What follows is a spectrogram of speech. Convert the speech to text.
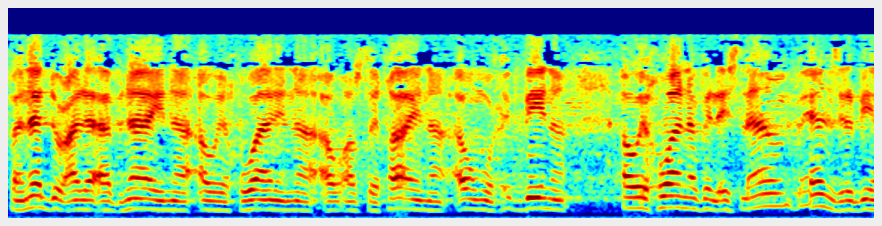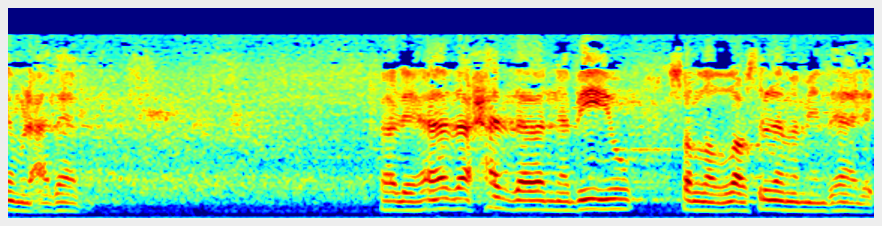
فندعو على أبنائنا أو إخواننا أو أصدقائنا أو محبينا أو إخواننا في الإسلام فينزل بهم العذاب. فلهذا حذر النبي صلى الله عليه وسلم من ذلك.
